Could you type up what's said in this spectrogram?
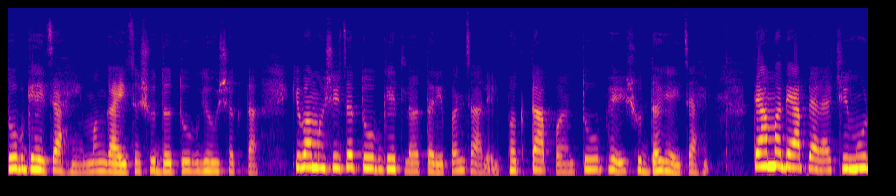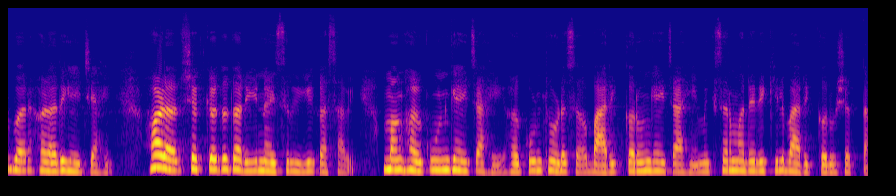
तूप घ्यायचं आहे. मग गाईचं शुद्ध तूप घेऊ शकता. किंवा म्हशीचं तूप घेतलं तरी पण चालेल. फक्त आपण तूप हे शुद्ध घ्यायचं आहे. त्यामध्ये आपल्याला चिमूरभर हळद घ्यायची आहे. हळद शक्यतो तरी नैसर्गिक असावी. मग हळकून घ्यायचं आहे. हळकून थोडंसं बारीक करून घ्यायचं आहे. मिक्सरमध्ये देखील बारीक करू शकता.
